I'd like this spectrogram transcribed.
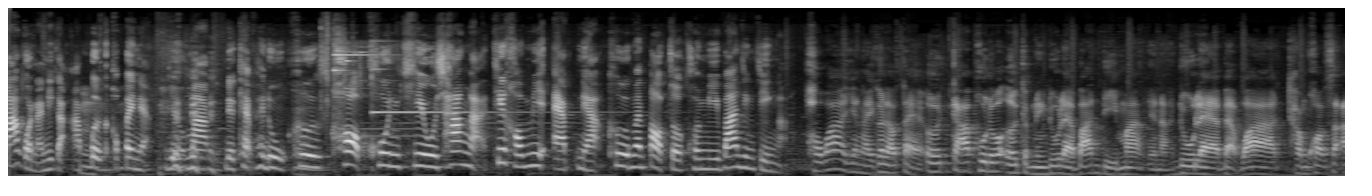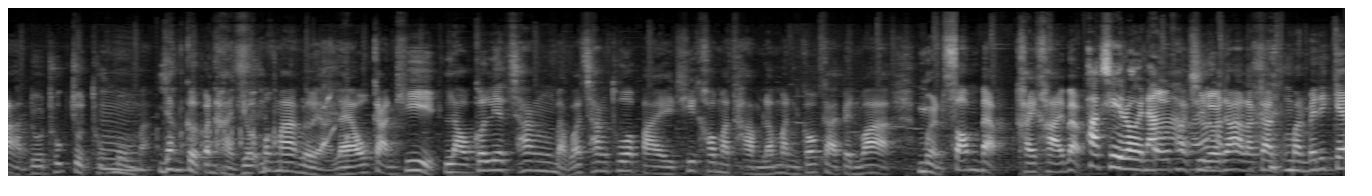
มากกว่านั้นอีกอะอะอืมเปิดเข้าไปเนี่ยเยอะมาก เดี๋ยวแคปให้ดูคือขอบคุณคิวช่างอะที่เขามีแอปเนี่ยคือมันตอบโจทย์คนมีบ้านจริงๆอะ เพราะว่ายังไงก็แล้วแต่เอิร์ธกล้าพูดเลยว่าเอิร์ธกับนิงดูแลบ้านดีมากเลยนะ ดูแลแบบว่าทำความสะอาดดูทุกจุดทุกมุมอะยังเกิดปัญหาเยอะมากๆเลยอะแล้วการที่เราก็เรียกช่างแบบว่าช่างทั่วไปที่เข้ามาทำแล้วมันก็กลายเป็นว่าเหมือนซ่อมแบบคล้าย ๆ แบบผักชีโรยหนะเออผักชีโรยด้าละกันมันไม่ได้แก้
